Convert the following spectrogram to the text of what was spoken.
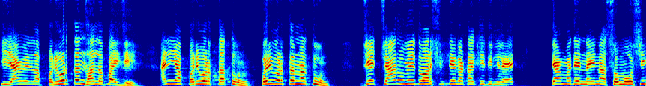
की यावेळेला परिवर्तन झालं पाहिजे. आणि या परिवर्तनातून परिवर्तनातून जे चार उमेदवार शिंदे गटाचे दिलेले आहेत त्यामध्ये नैना समोशी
